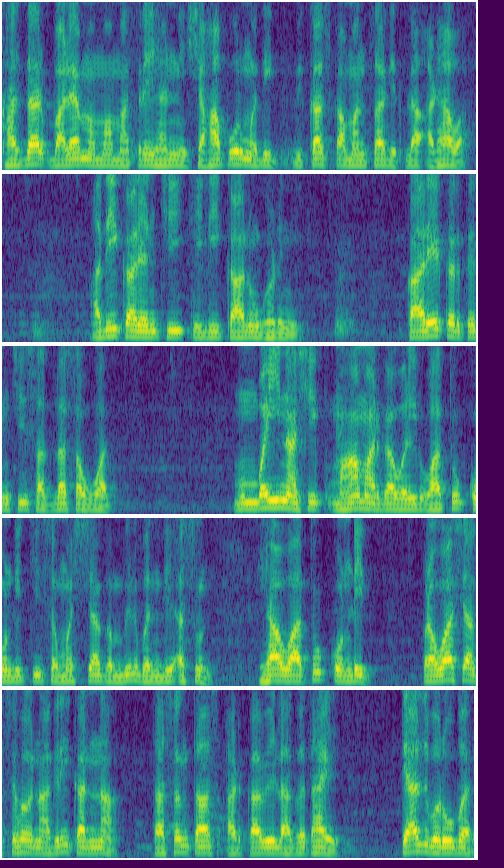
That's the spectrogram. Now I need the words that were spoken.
खासदार बाळ्यामामा म्हात्रे यांनी शहापूरमधील विकास कामांचा घेतला आढावा. अधिकाऱ्यांची केली कान उघडणी कार्यकर्त्यांची साधला संवाद. मुंबई नाशिक महामार्गावरील वाहतूक कोंडीची समस्या गंभीर बनली असून ह्या वाहतूक कोंडीत प्रवाशासह नागरिकांना तासनतास अडकावे लागत आहे. त्याचबरोबर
